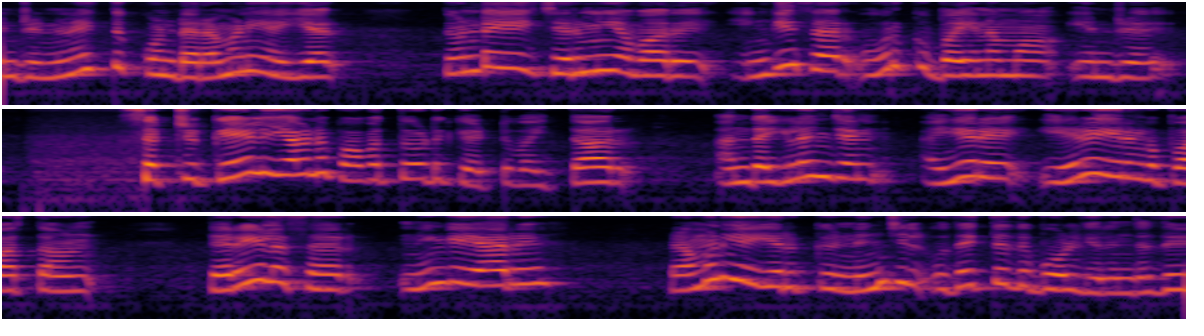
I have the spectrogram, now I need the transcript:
என்று நினைத்து கொண்ட ரமணி ஐயர் தொண்டையை செருமியவாறு எங்கே சார் ஊருக்கு பயணமா என்று சற்று கேலியான பாவத்தோடு கேட்டு வைத்தார். அந்த இளைஞன் ஐயரே ஏற இறங்க பார்த்தான். தெரியல சார் நீங்கள் யாரு ரமணி ஐயருக்கு நெஞ்சில் உதைத்தது போல் இருந்தது.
